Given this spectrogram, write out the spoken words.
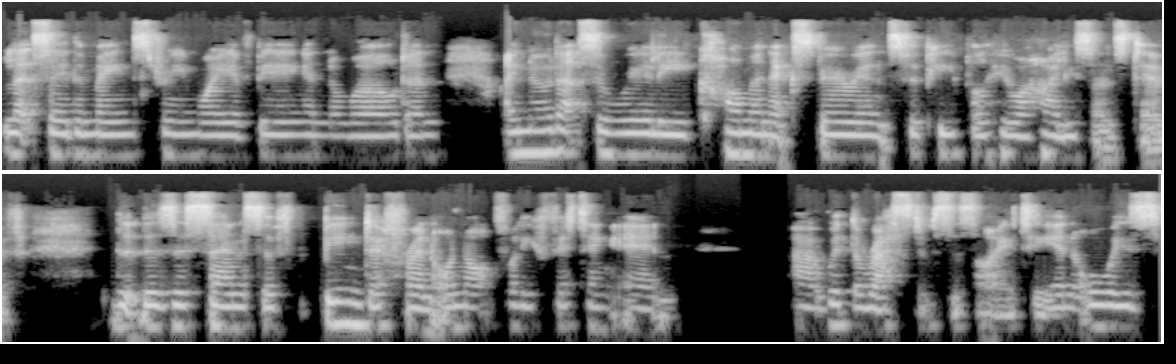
let's say the mainstream way of being in the world and i know that's a really common experience for people who are highly sensitive that there's a sense of being different or not fully fitting in uh, with the rest of society and always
